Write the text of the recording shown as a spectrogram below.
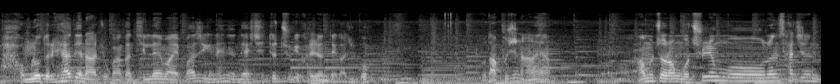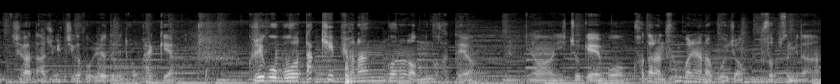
아, 업로드를 해야 되나 조금 약간 딜레마에 빠지긴 했는데 Z 쪽에 관련돼가지고 뭐 나쁘진 않아요. 어, 아무쪼록 뭐 출력물은 사진은 제가 나중에 찍어서 올려드리도록 할게요. 그리고 뭐 딱히 변한 거는 없는 것 같아요. 어, 이쪽에 뭐 커다란 선반이 하나 보이죠? 무섭습니다.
